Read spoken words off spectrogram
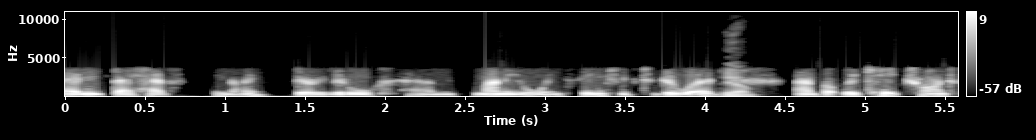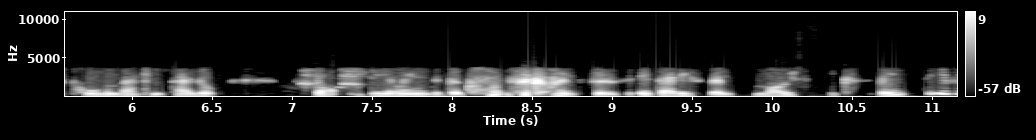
and they have you know very little um, money or incentive to do it. Yeah. Uh, but we keep trying to pull them back and say, look, stop dealing with the consequences. If that is the most expensive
